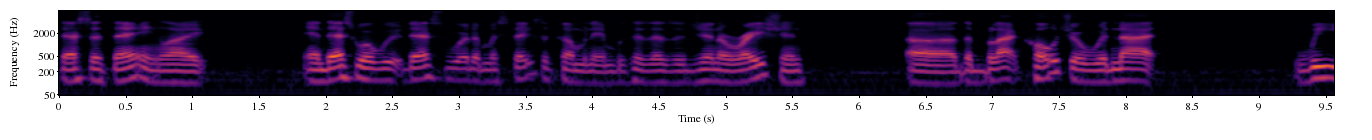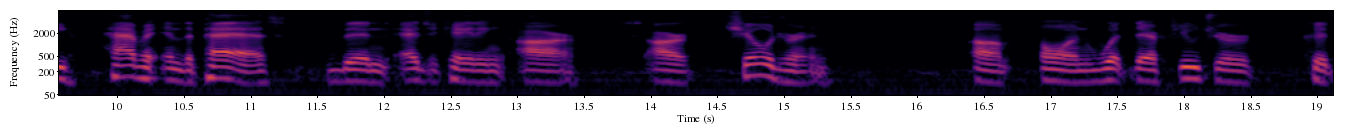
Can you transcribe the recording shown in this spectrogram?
that's the thing, like, and that's where we that's where the mistakes are coming in because as a generation, uh, the black culture would not we haven't in the past been educating our our children um on what their future could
